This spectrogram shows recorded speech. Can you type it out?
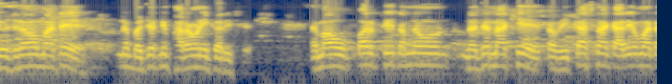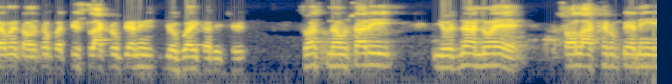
યોજનાઓ માટે ને બજેટની ફાળવણી કરી છે. એમાં ઉપરથી તમને હું નજર નાખીએ તો વિકાસના કાર્યો માટે અમે ત્રણસો પચીસ લાખ રૂપિયાની જોગવાઈ કરી છે. સ્વસ્થ નવસારી યોજના અન્વયે સો લાખ રૂપિયાની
